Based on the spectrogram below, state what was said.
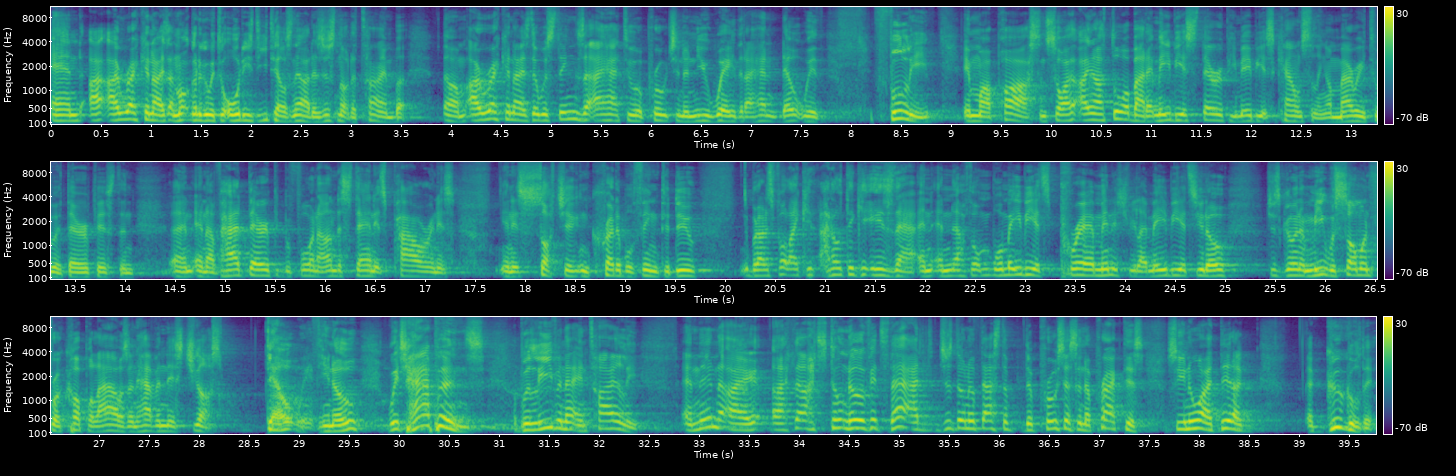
And I, I recognize, I'm not going to go into all these details now, there's just not the time, but um, I recognize there was things that I had to approach in a new way that I hadn't dealt with fully in my past. And so I, I, thought about it. Maybe it's therapy, maybe it's counseling. I'm married to a therapist, and, and, and I've had therapy before, and I understand its power, and it's, and it's such an incredible thing to do but I just felt like I don't think it is that. And, and I thought, well, maybe it's prayer ministry. Like maybe it's, you know, just going to meet with someone for a couple hours and having this just dealt with, you know, which happens. I believe in that entirely. And then I, I thought, I just don't know if it's that. I just don't know if that's the, the process and the practice. So you know what I did? I, I Googled it.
